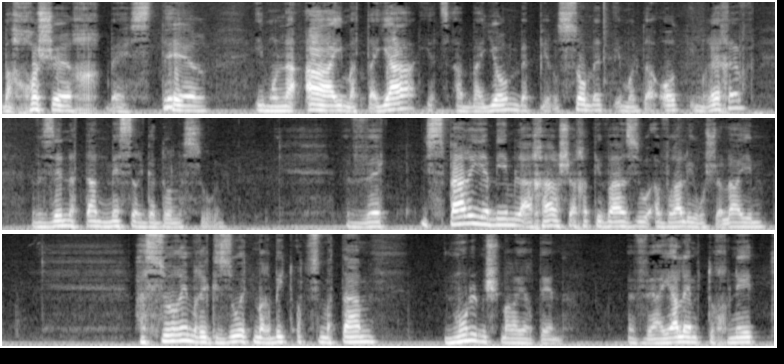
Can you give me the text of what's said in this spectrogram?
בחושך, בהסתר, עם הונאה, עם הטיה, יצאה ביום בפרסומת עם הודעות, עם רכב, וזה נתן מסר גדול לסורים. ומספר ימים לאחר שהחטיבה הזו עברה לירושלים, הסורים ריכזו את מרבית עוצמתם מול משמר הירדן, והיה להם תוכנית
